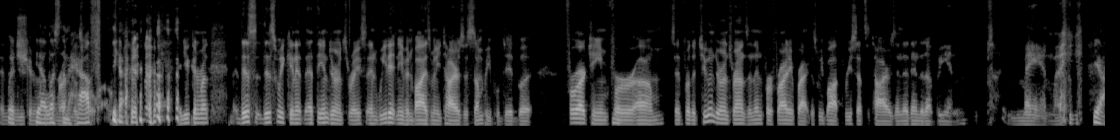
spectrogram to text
And then Which, yeah, run- less than run half. Yeah. and you can run this this weekend at, at the endurance race, and we didn't even buy as many tires as some people did, but for our team, for um said for the two endurance rounds and then for Friday practice, we bought three sets of tires, and it ended up being man, like Yeah.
